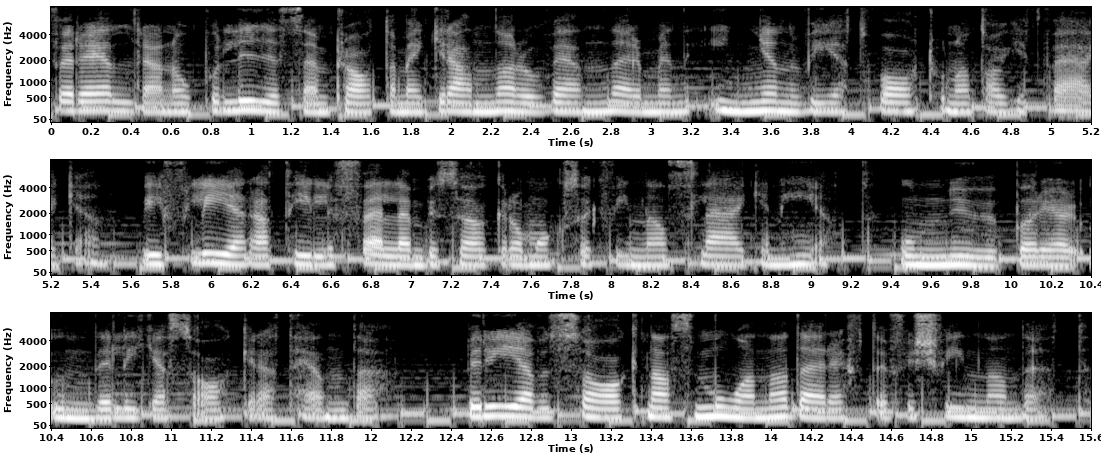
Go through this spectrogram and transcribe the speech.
Föräldrarna och polisen pratar med grannar och vänner men ingen vet vart hon har tagit vägen. Vid flera tillfällen besöker de också kvinnans lägenhet och nu börjar underliga saker att hända. Brev saknas månader efter försvinnandet.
